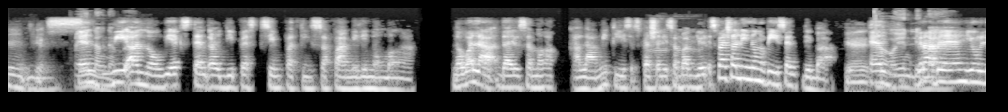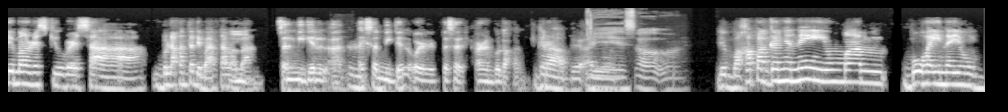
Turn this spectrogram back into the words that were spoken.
Mm-mm. Yes. Ayun lang And we ano, we extend our deepest sympathy sa family ng mga nawala dahil sa mga calamities, especially sa Mm-mm. bagyo, especially nung recent, 'di ba? Yes. And Oo, yung lima. grabe yung limang rescuers sa Bulacan to, 'di ba? Tama ba? Mm. San Miguel at Mm. ay San Miguel or basta Aran Bulacan. Grabe, ayun. Yes, oo. 'Di ba? Kapag ganyan na eh, yung mga buhay na yung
